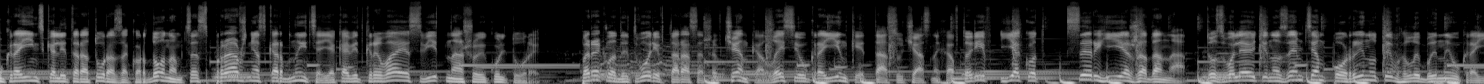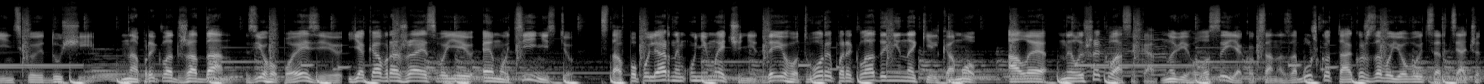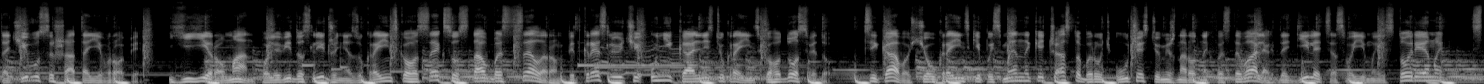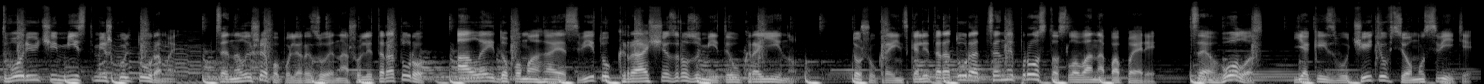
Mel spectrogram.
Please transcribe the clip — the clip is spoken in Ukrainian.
Українська література за кордоном це справжня скарбниця, яка відкриває світ нашої культури. Переклади творів Тараса Шевченка, Лесі Українки та сучасних авторів, як от Сергія Жадана, дозволяють іноземцям поринути в глибини української душі. Наприклад, Жадан з його поезією, яка вражає своєю емоційністю, став популярним у Німеччині, де його твори перекладені на кілька мов. Але не лише класика, нові голоси, як Оксана Забушко, також завойовують серця читачів у США та Європі. Її роман Польові дослідження з українського сексу став бестселером, підкреслюючи унікальність українського досвіду. Цікаво, що українські письменники часто беруть участь у міжнародних фестивалях, де діляться своїми історіями, створюючи міст між культурами. Це не лише популяризує нашу літературу, але й допомагає світу краще зрозуміти Україну. Тож українська література це не просто слова на папері, це голос, який звучить у всьому світі.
